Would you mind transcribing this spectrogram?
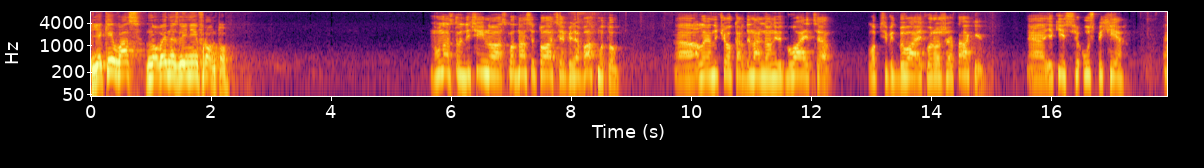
Які у вас новини з лінії фронту? Ну, у нас традиційно складна ситуація біля Бахмуту, Е, але нічого кардинального не відбувається. Хлопці відбивають ворожі атаки. Е, Якісь успіхи е,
